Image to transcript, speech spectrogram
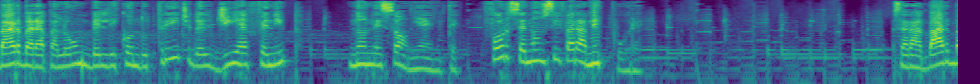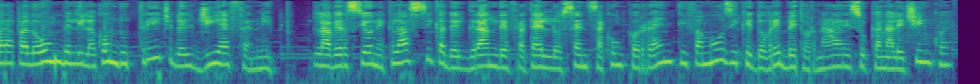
Barbara Palombelli conduttrice del GF NIP? Non ne so niente, forse non si farà neppure. Sarà Barbara Palombelli la conduttrice del GF NIP, la versione classica del Grande Fratello senza concorrenti famosi che dovrebbe tornare su Canale 5?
